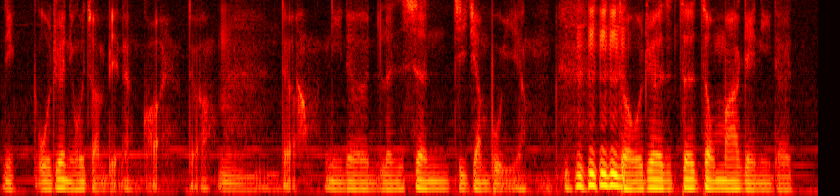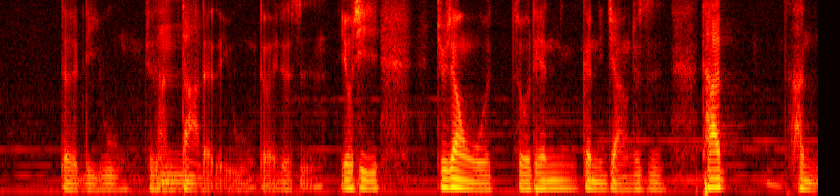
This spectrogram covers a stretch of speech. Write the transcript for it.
你，我觉得你会转变的很快，对吧？嗯，对吧？你的人生即将不一样。对，我觉得这是周妈给你的的礼物，就是很大的礼物。对，就是尤其就像我昨天跟你讲，就是他。很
